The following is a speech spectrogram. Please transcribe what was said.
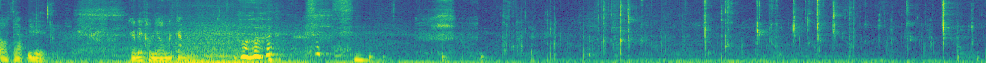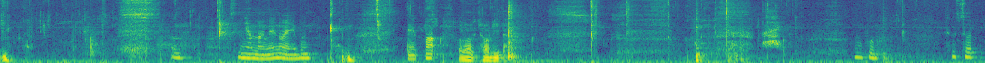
าแสบอีหลีจะได้ข้าวเหนียวมาจำ ยำหมังได้หน่อยเบิ่งแต่เปาะอร่อยเขาดีเบิ่งผมสดๆ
